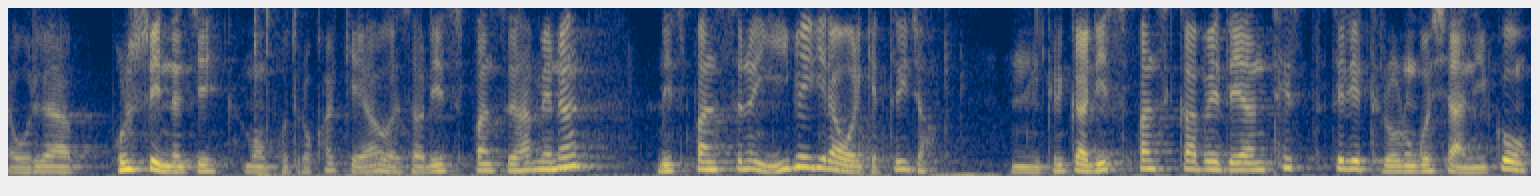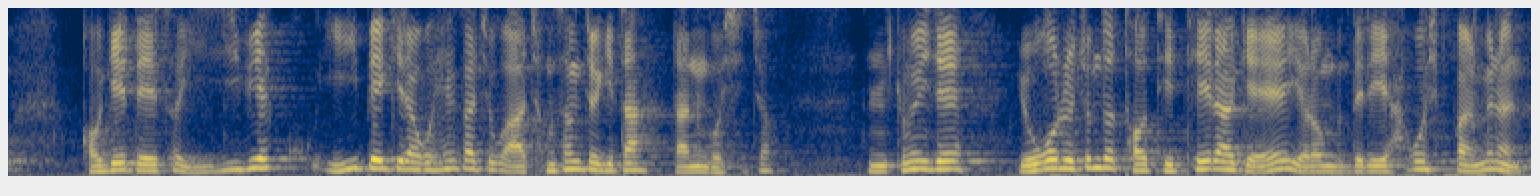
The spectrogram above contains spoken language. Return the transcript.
우리가 볼 수 있는지 한번 보도록 할게요. 그래서 response 하면은 response는 200이라고 이렇게 뜨죠. 음, 그러니까 response 값에 대한 테스트들이 들어오는 것이 아니고 거기에 대해서 200, 200이라고 해가지고 아 정상적이다 라는 것이죠. 음, 그러면 이제 요거를 좀 더더 디테일하게 여러분들이 하고 싶어 하면은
